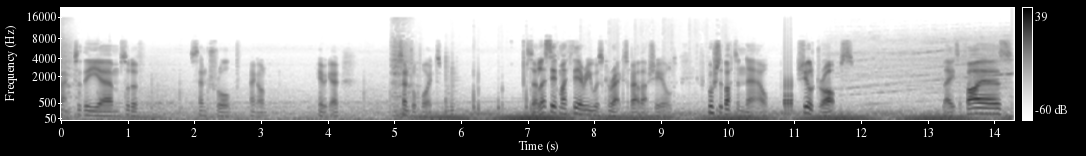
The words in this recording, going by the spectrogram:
Back to the um, sort of central. Hang on. Here we go. Central point. So let's see if my theory was correct about that shield. If we push the button now, shield drops, laser fires,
